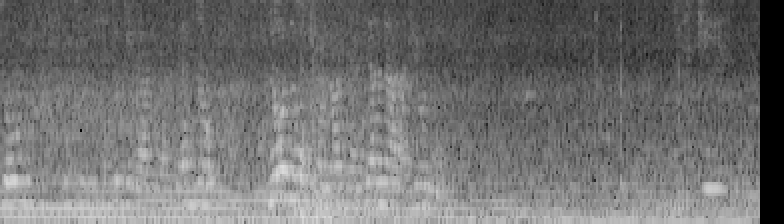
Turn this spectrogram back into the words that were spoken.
todo mi discurso diciendo que la realidad no? No, no, con la realidad nada, yo no. Es que es la realidad.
